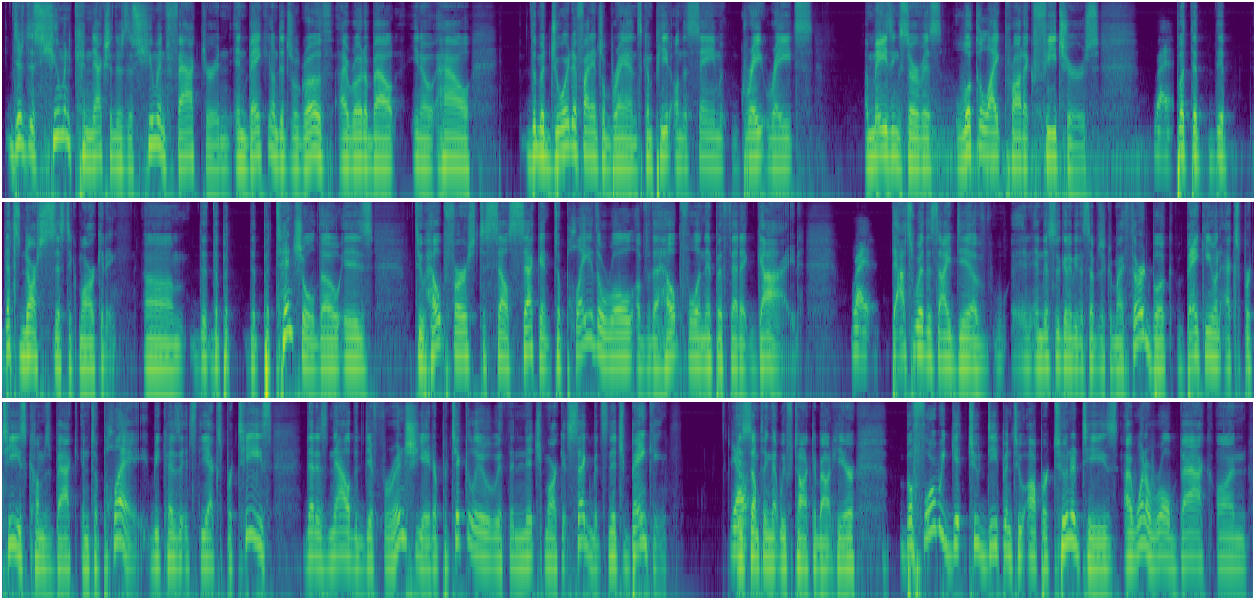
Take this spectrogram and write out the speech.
there's this human connection, there's this human factor. In, in banking on digital growth, I wrote about, you know, how the majority of financial brands compete on the same great rates, amazing service, look-alike product features. Right. But the the that's narcissistic marketing. Um, the the the potential though is to help first, to sell second, to play the role of the helpful and empathetic guide. Right. That's where this idea of, and this is going to be the subject of my third book, banking on expertise comes back into play because it's the expertise that is now the differentiator, particularly with the niche market segments, niche banking yep. is something that we've talked about here. Before we get too deep into opportunities, I want to roll back on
